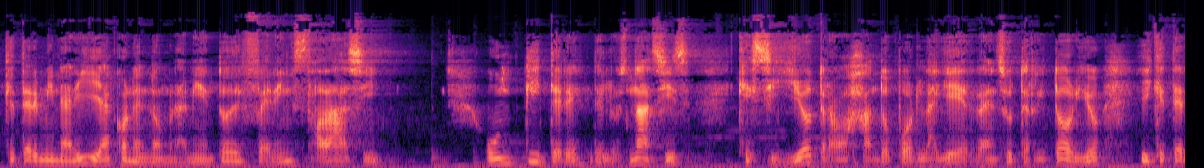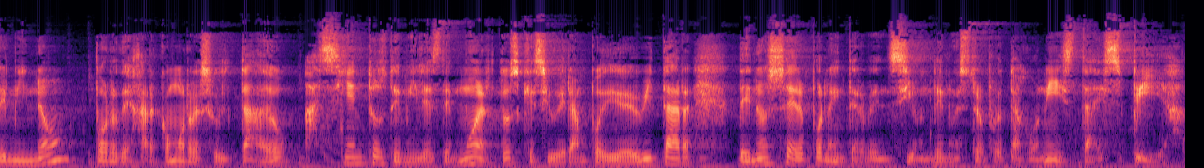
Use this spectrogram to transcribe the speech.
que terminaría con el nombramiento de Ferenc Stasi, un títere de los nazis que siguió trabajando por la guerra en su territorio y que terminó por dejar como resultado a cientos de miles de muertos que se hubieran podido evitar de no ser por la intervención de nuestro protagonista espía.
